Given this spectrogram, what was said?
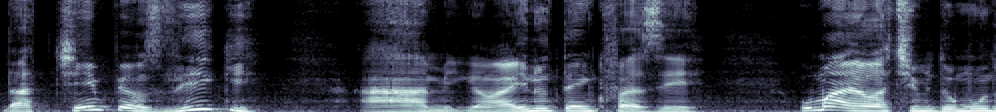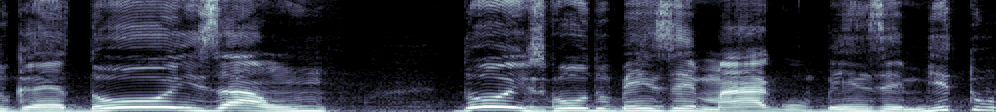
da Champions League? Ah, amigão, aí não tem o que fazer. O maior time do mundo ganha 2 a 1. Dois gols do Benzemago, Benzemito,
